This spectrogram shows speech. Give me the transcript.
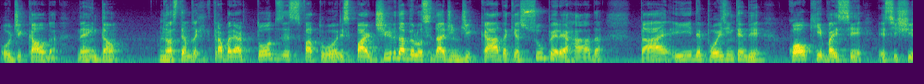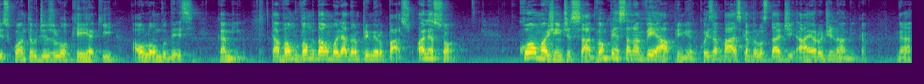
ou de cauda. Né? Então, nós temos aqui que trabalhar todos esses fatores, partir da velocidade indicada, que é super errada, tá? e depois entender qual que vai ser esse x, quanto eu desloquei aqui ao longo desse caminho. Tá, vamos, vamos dar uma olhada no primeiro passo. Olha só, como a gente sabe, vamos pensar na VA primeiro, coisa básica, velocidade aerodinâmica. Né?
